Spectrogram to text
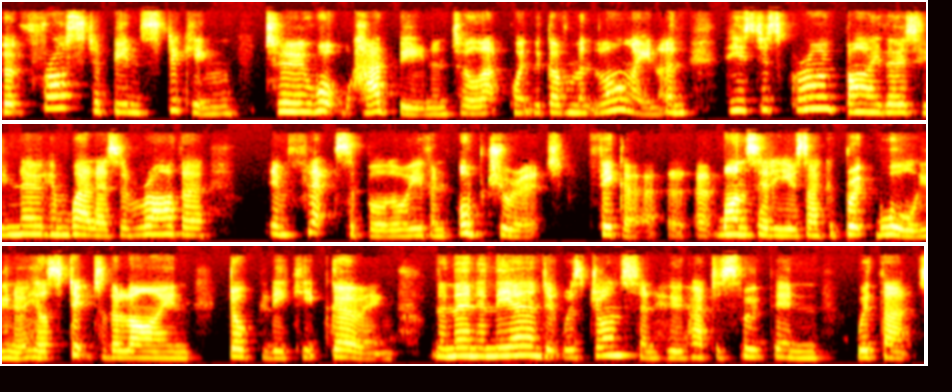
But Frost had been sticking to what had been until that point the government line. And he's described by those who know him well as a rather inflexible or even obdurate figure. One said he was like a brick wall, you know, he'll stick to the line, doggedly keep going. And then in the end, it was Johnson who had to swoop in with that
